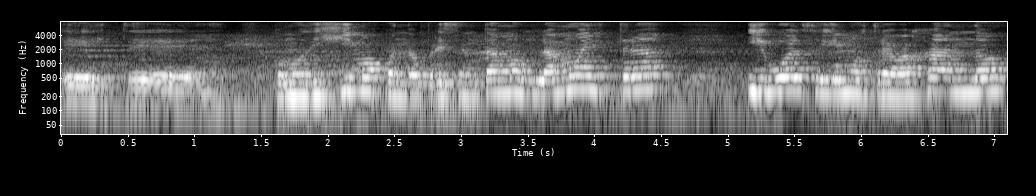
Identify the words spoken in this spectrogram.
Este, como dijimos cuando presentamos la muestra, igual seguimos trabajando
